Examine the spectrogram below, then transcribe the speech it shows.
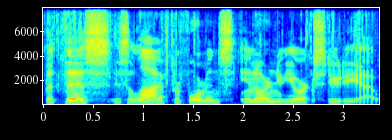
but this is a live performance in our New York studio.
